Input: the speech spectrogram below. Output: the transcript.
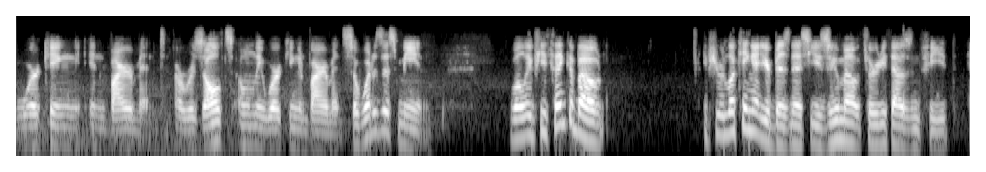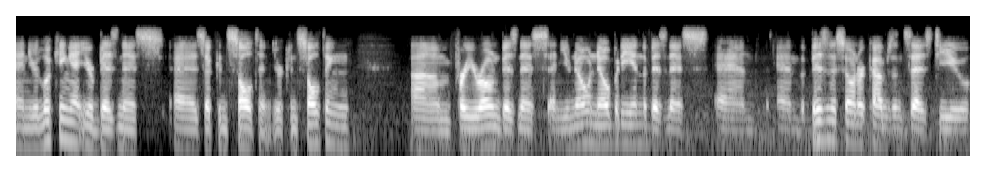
working environment, a results only working environment. So what does this mean? Well, if you think about if you're looking at your business, you zoom out 30,000 feet and you're looking at your business as a consultant. You're consulting um, for your own business and you know nobody in the business and, and the business owner comes and says to you,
